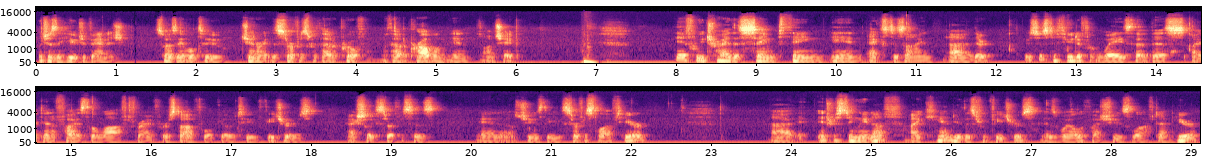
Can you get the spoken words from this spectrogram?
which is a huge advantage. So I was able to generate the surface without a, pro without a problem in Onshape. If we try the same thing in XDesign, uh, there, there's just a few different ways that this identifies the loft, right? First off, we'll go to Features, actually Surfaces, and I'll choose the Surface Loft here. Uh, interestingly enough, I can do this from features as well if I choose loft down here.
